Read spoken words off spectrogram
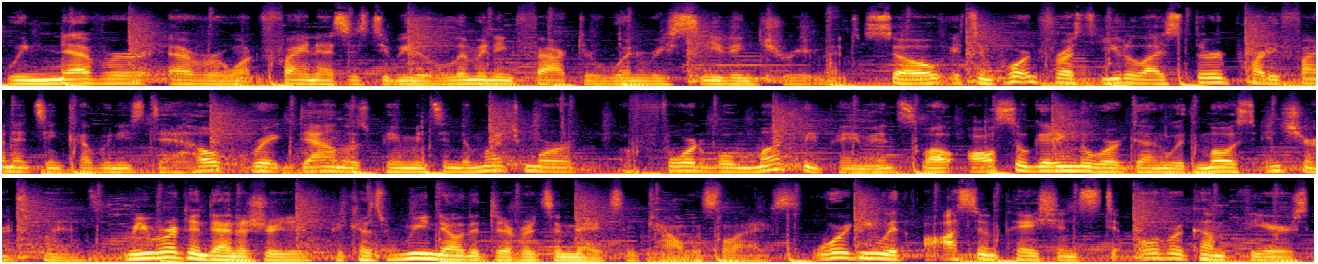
We never ever want finances to be the limiting factor when receiving treatment. So it's important for us to utilize third party financing companies to help break down those payments into much more affordable monthly payments while also getting the work done with most insurance plans. We work in dentistry because we know the difference it makes in countless lives. Working with awesome patients to overcome fears,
